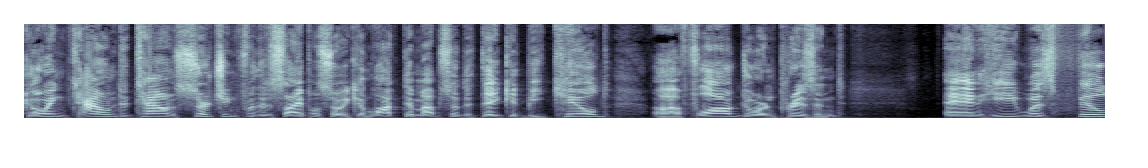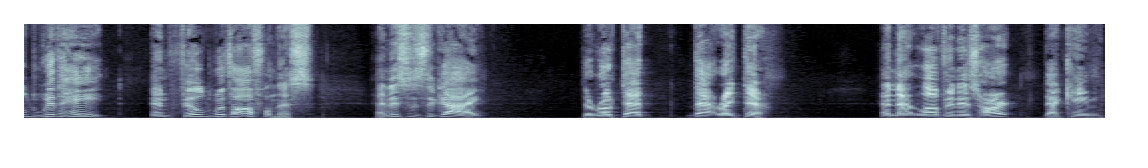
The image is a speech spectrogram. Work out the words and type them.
going town to town searching for the disciples so he could lock them up so that they could be killed, uh, flogged, or imprisoned. And he was filled with hate and filled with awfulness. And this is the guy that wrote that that right there. And that love in his heart, that came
